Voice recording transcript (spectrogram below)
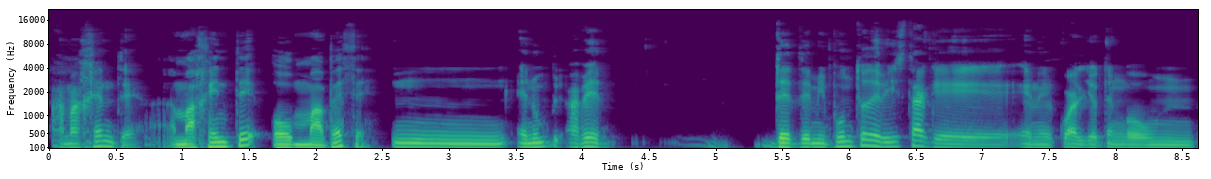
A más gente. a más gente o más veces. Mm, en un, a ver, desde mi punto de vista, que en el cual yo tengo un,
